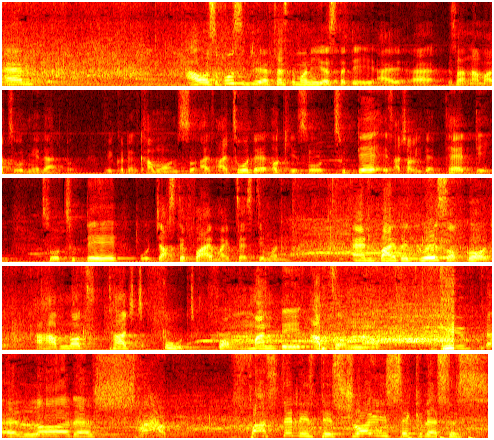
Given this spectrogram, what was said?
And I was supposed to do a testimony yesterday. I, uh, Nama told me that we couldn't come on. So I, I told her, okay, so today is actually the third day. So today will justify my testimony. And by the grace of God, I have not touched food from Monday up till now. Give the Lord a shout. Fasting is destroying sicknesses.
